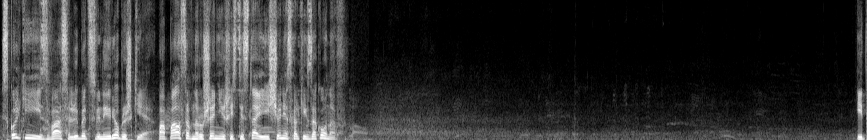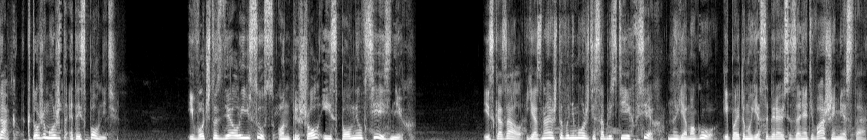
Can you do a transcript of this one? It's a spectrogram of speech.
Сколько из вас любят свиные ребрышки? Попался в нарушение 600 и еще нескольких законов. Итак, кто же может это исполнить? И вот что сделал Иисус. Он пришел и исполнил все из них и сказал, «Я знаю, что вы не можете соблюсти их всех, но я могу, и поэтому я собираюсь занять ваше место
